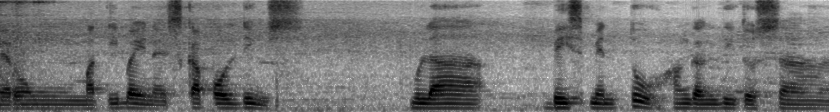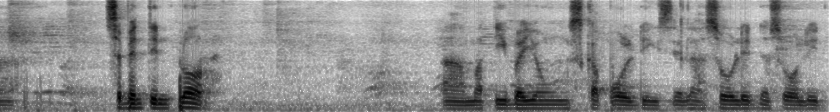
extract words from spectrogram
merong matibay na scaffoldings mula basement 2 hanggang dito sa 17th floor. Ah, matibay yung scaffoldings nila, solid na solid.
